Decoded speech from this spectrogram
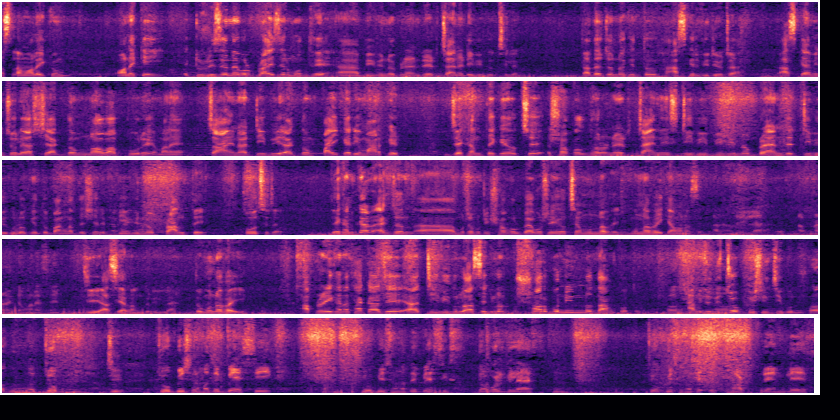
আসসালামু আলাইকুম। অনেকেই একটু রিজনেবল প্রাইসের মধ্যে বিভিন্ন ব্র্যান্ডের চায়না টিভি খুঁজছিলেন। তাদের জন্য কিন্তু আজকের ভিডিওটা। আজকে আমি চলে আসছি একদম নবাবপুরে মানে চায়না টিভির একদম পাইকারি মার্কেট যেখান থেকে হচ্ছে সকল ধরনের চাইনিজ টিভি বিভিন্ন ব্র্যান্ডের টিভিগুলো কিন্তু বাংলাদেশের বিভিন্ন প্রান্তে পৌঁছে যায়। তো এখানকার একজন মোটামুটি সফল ব্যবসায়ী হচ্ছে মুন্না ভাই। মুন্না ভাই কেমন আছেন? আলহামদুলিল্লাহ আপনারা কেমন আছেন? জি আছি আলহামদুলিল্লাহ। তো মুন্না ভাই আপনার এখানে থাকা যে টিভিগুলো আছে এগুলোর সর্বনিম্ন দাম কত? আমি যদি চব্বিশ ইঞ্চি বলি। সর্বনিম্ন চব্বিশ। জি। চব্বিশের মধ্যে বেসিক চব্বিশের মধ্যে বেসিক ডবল গ্লাস চব্বিশের মধ্যে স্মার্ট ফ্রেমলেস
